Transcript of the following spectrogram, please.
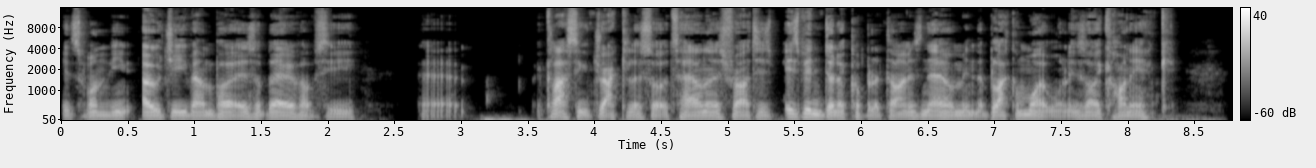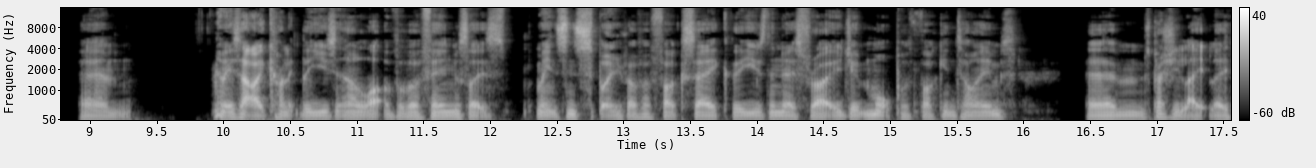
it's one of the OG vampires up there. Obviously, uh, a classic Dracula sort of tale. Nosferatu. It's, it's been done a couple of times now. I mean, the black and white one is iconic. Um, I mean, it's iconic. They're using a lot of other things. Like, I mean, since SpongeBob, for fuck's sake, they used the Nosferatu multiple fucking times, um, especially lately.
